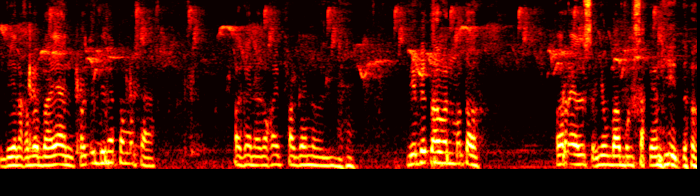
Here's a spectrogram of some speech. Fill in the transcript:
hindi nakababayan. Pag ibinato mo siya, pag ganun, okay, pag ganun. Bibitawan mo to. Or else, yung babagsak yan dito.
